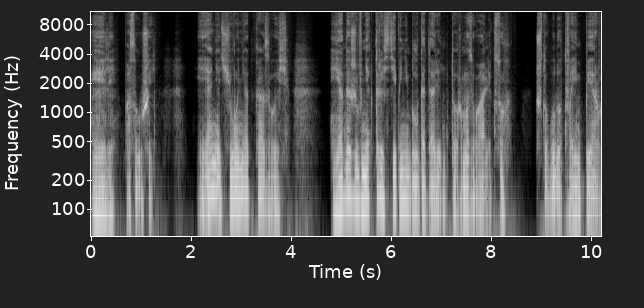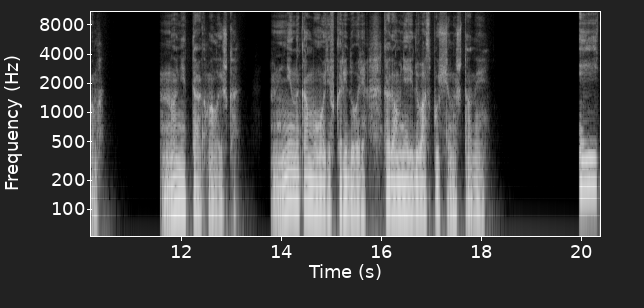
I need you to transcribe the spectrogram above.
«Элли, послушай, я ни от чего не отказываюсь. Я даже в некоторой степени благодарен тормозу Алексу, что буду твоим первым. Но не так, малышка. Не на комоде в коридоре, когда у меня едва спущены штаны». «И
